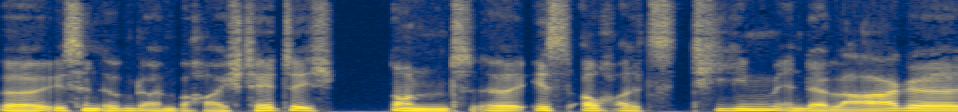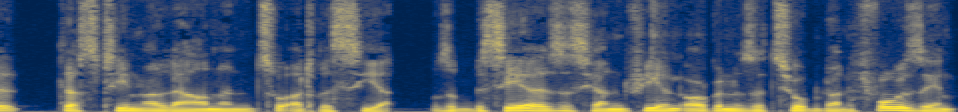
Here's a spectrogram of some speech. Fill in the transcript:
äh, ist in irgendeinem Bereich tätig und äh, ist auch als Team in der Lage, das Thema Lernen zu adressieren. Also bisher ist es ja in vielen Organisationen gar nicht vorgesehen,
